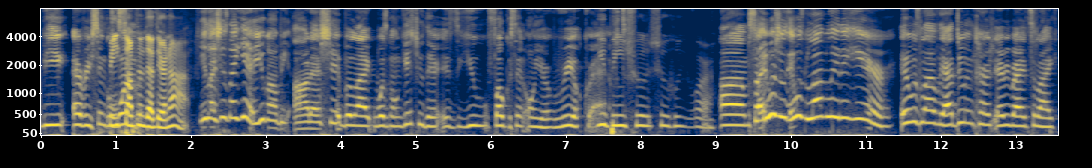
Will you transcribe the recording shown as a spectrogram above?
be every single be woman. something that they're not. She like she's like yeah, you gonna be all that shit, but like what's gonna get you there is you focusing on your real craft. You being true to who you are. Um. So it was just it was lovely to hear. It was lovely. I do encourage everybody to like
